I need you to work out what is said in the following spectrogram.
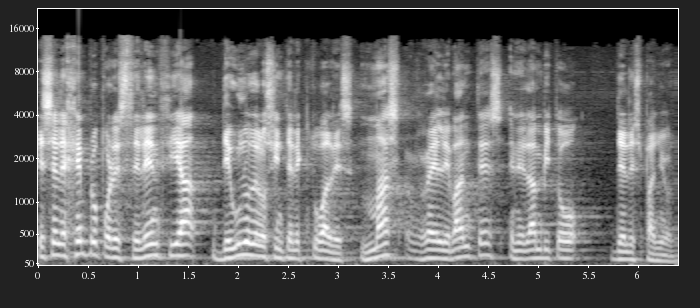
es el ejemplo por excelencia de uno de los intelectuales más relevantes en el ámbito del español.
